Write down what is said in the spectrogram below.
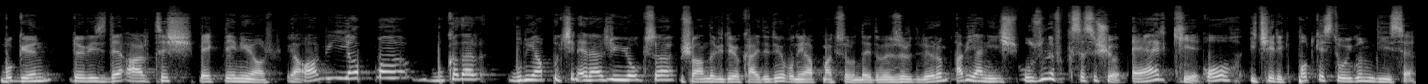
Bugün dövizde artış bekleniyor. Ya abi yapma bu kadar bunu yapmak için enerjin yoksa şu anda video kaydediyor bunu yapmak zorundaydım özür diliyorum. Abi yani iş, uzun lafı kısası şu. Eğer ki o içerik podcast'e uygun değilse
